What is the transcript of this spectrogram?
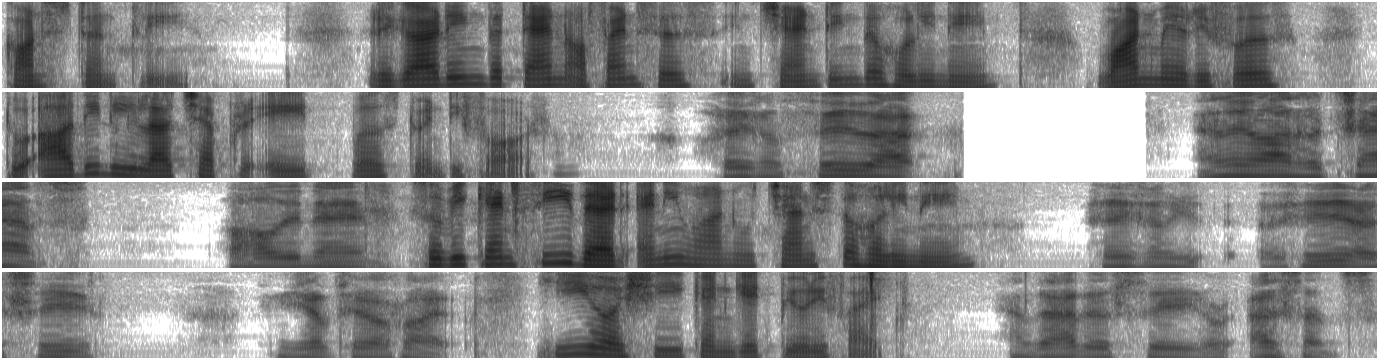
constantly. Regarding the ten offenses in chanting the holy name, one may refer to Adi Leela chapter 8 verse 24. You can see that anyone who chants the holy name, So we can see that anyone who chants the holy name, he can he or she can get purified. he or she can get purified. And that is the essence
